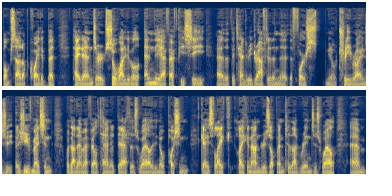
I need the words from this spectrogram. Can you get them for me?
bumps that up quite a bit. Tight ends are so valuable in the FFPC uh, that they tend to be drafted in the, the first you know three rounds, as you've mentioned with that MFL ten at death as well. You know, pushing guys like like an Andrews up into that range as well. Um,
